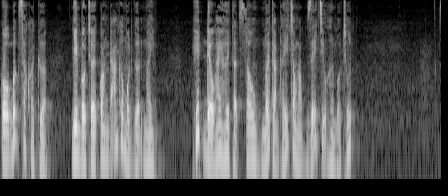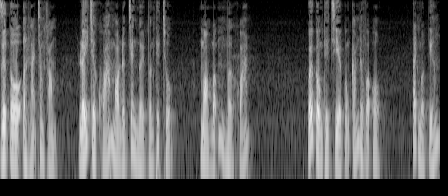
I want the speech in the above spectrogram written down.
Cô bước ra khỏi cửa, nhìn bầu trời quang đãng không một gợn mây. Hít đều hai hơi thật sâu mới cảm thấy trong lòng dễ chịu hơn một chút. Dư Tô ở lại trong phòng, lấy chìa khóa mò được trên người Vương Thiết Trụ, mò mẫm mở khóa. Cuối cùng thì chìa cũng cắm được vào ổ. Tách một tiếng,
